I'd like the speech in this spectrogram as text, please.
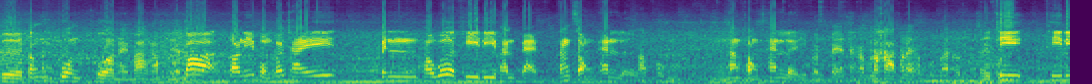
คือต้องพ่วงตัวไหนบ้างครับเนี่ยก็ตอนนี้ผมก็ใช้เป็น power TD พันแปดทั้งสองแท่นเลยครับผมทั้งสองแท่นเลยสี่พันแปดนะครับ ราคาเท่าไหร่ครับคุณวัดที TD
